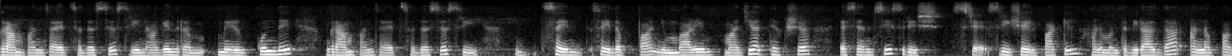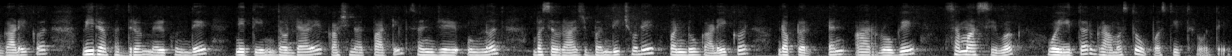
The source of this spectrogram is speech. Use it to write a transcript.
ग्रामपंचायत सदस्य श्री नागेंद्र मेळकुंदे ग्रामपंचायत सदस्य श्री सै सैदप्पा निंबाळे माजी अध्यक्ष S M C Shri Shri Shail Patil Hanumant Birajdar Annappa Gadekar Veerbhadra Melkunde Nitin Dodyale Kashinath Patil Sanjay Unnat Basavaraj Bandichhode Pandu Gadekar doctor N R Roge समाजसेवक व इतर ग्रामस्थ उपस्थित होते.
